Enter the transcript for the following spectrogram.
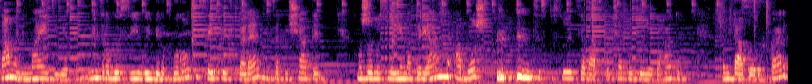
саме він має діяти. Він зробив свій вибір боротися, йти вперед, захищати, можливо, своє матеріальне, або ж це стосується вас, хоча тут дуже багато пентаклових карт.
